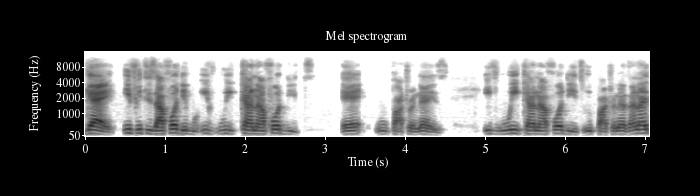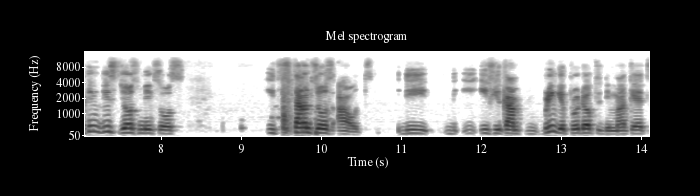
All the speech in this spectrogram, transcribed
Guy, if it is affordable, if we can afford it, eh, we patronize. If we can afford it, we patronize. And I think this just makes us it stands us out. The if you can bring a product to the market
